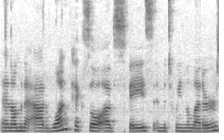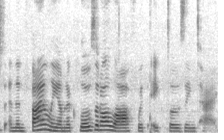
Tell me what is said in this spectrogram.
And I'm going to add one pixel of space in between the letters. And then finally, I'm going to close it all off with a closing tag.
